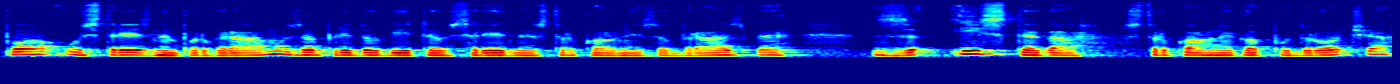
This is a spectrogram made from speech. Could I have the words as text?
po ustreznem programu za pridobitev srednje strokovne izobrazbe z istega strokovnega področja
